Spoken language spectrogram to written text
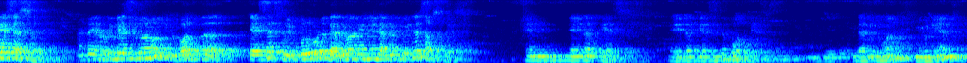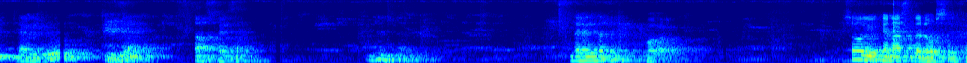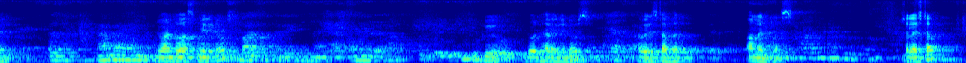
in both cases అంటే ఈ రెండు కేసుల్లోనూ in both cases we proved W one union W two is a subspace in either case either case in the both cases w1 union w2 is a subspace that is the over so you can ask the doubts if any you want to ask me any doubts If you don't have any doubts i will stop the online class Shall I stop?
